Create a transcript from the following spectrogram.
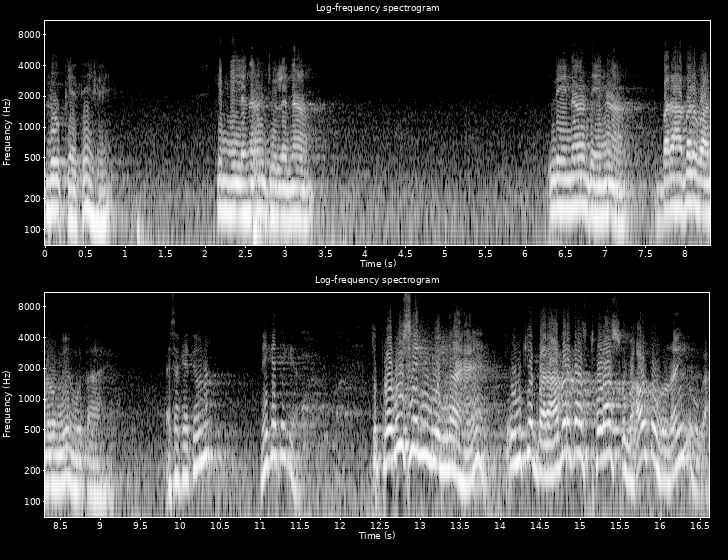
लोग कहते हैं कि मिलना जुलना, लेना देना बराबर वालों में होता है। ऐसा कहते हो ना? नहीं कहते क्या? तो प्रभु से भी मिलना है तो उनके बराबर का थोड़ा स्वभाव तो होना ही होगा।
